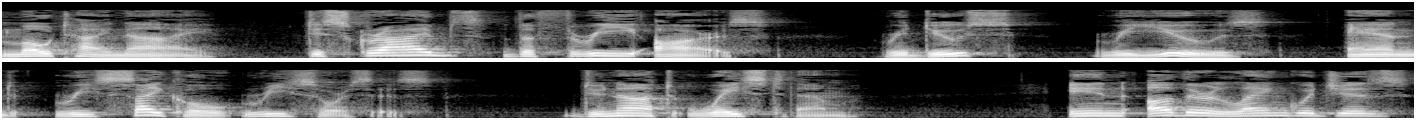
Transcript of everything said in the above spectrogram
mottainai describes the three R's reduce, reuse, and recycle resources. Do not waste them. In other languages,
